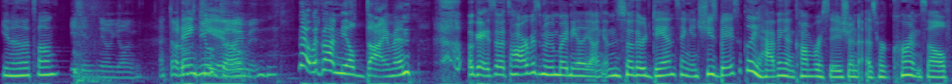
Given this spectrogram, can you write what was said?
you know that song It is Neil Young. I thought Thank it was Neil you. Diamond. no, it's not Neil Diamond. Okay, so it's Harvest Moon by Neil Young. And so they're dancing, and she's basically having a conversation as her current self,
